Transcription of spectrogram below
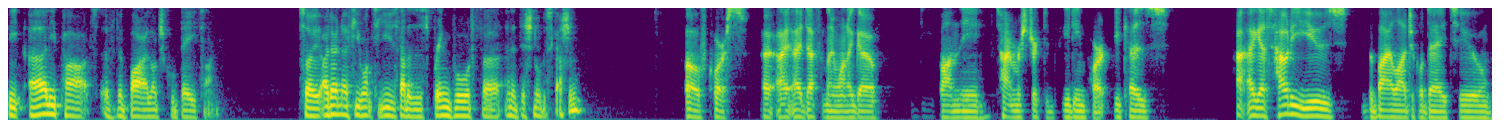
the early parts of the biological daytime. So I don't know if you want to use that as a springboard for an additional discussion. Oh, of course. I, I definitely want to go deep on the time restricted feeding part because I guess how do you use the biological day to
